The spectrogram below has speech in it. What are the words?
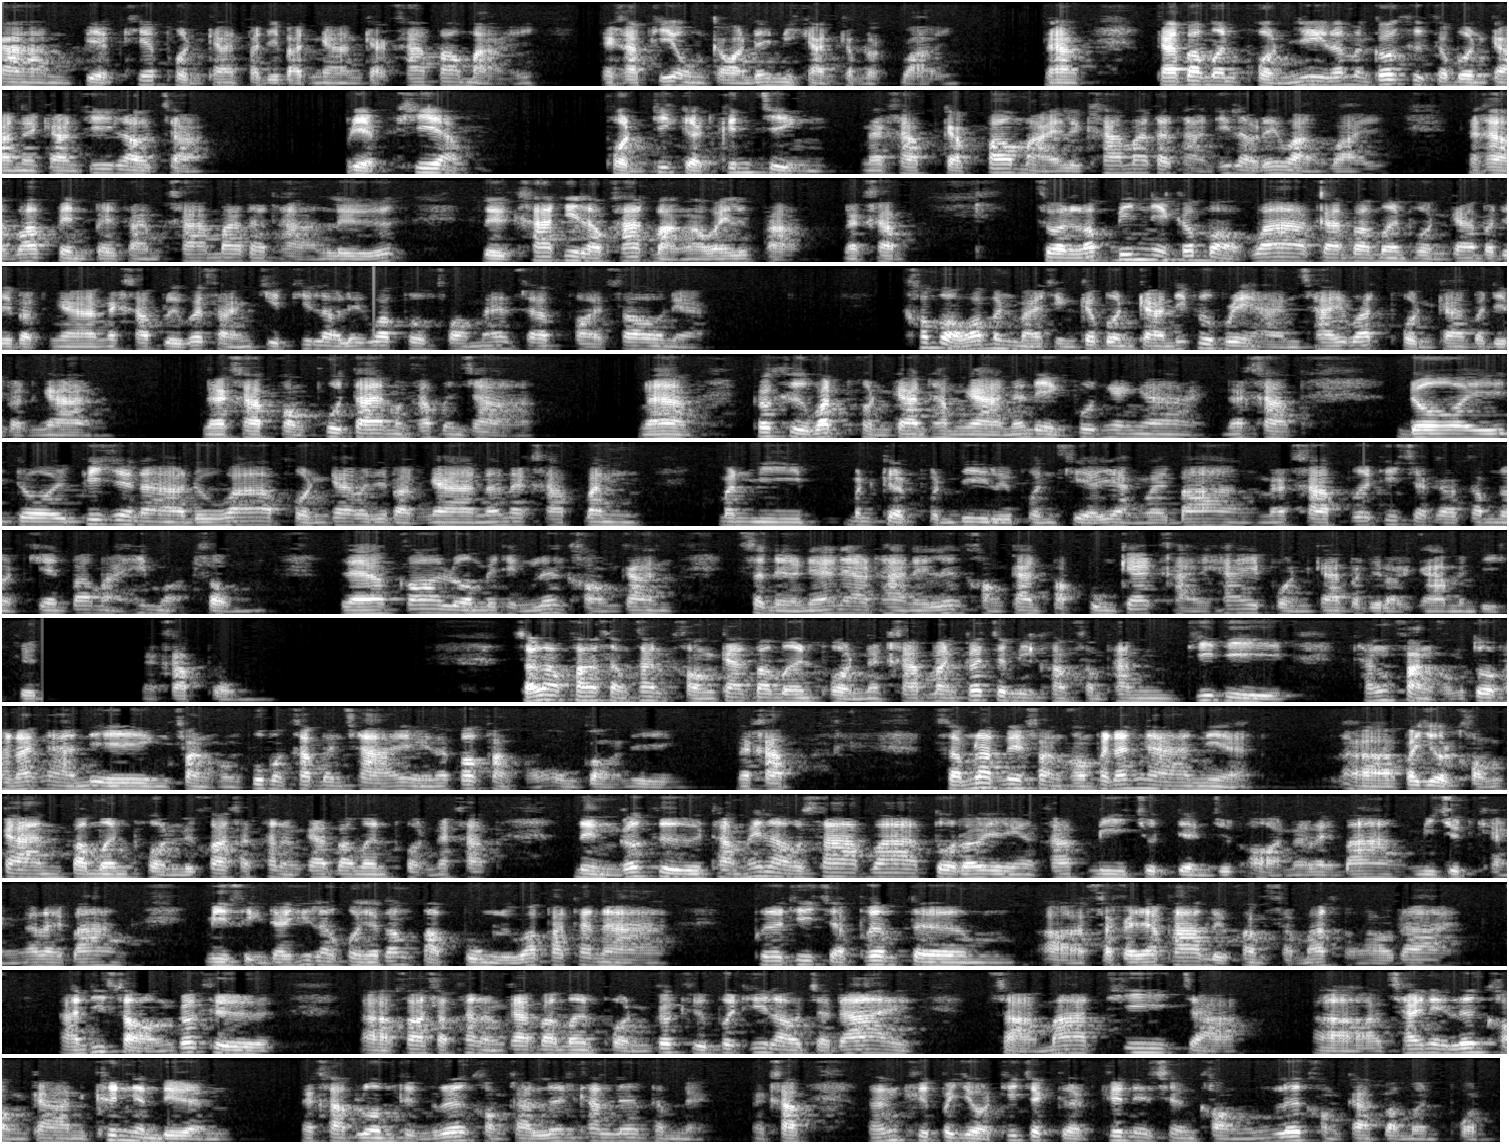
การเปรียบเทียบผลการปฏิบัติงานกับค่าเป้าหมาย นะครับที่องค์กรได้มีการกำหนดไว้นะครับการประเมินผลนี่แล้วมันก็คือกระบวนการในการที่เราจะเปรียบเทียบผลที่เกิดขึ้นจริงนะครับกับเป้าหมายหรือค่ามาตรฐานที่เราได้วางไว้นะครับว่าเป็นไปตามค่ามาตรฐานหรือ หรือค่าที่เราคาดหวังเอาไว้หรือเปล่านะครับ ส่วนล็อบบินเนี่ยก็บอกว่าการประเมินผลการปฏิบัติงานนะครับ หรือภาษาอังกฤษที่เราเรียกว่า performance appraisal เนี่ยเขาบอกว่ามันหมายถึงกระบวนการที่ผู้บริหารใช้วัดผลการปฏิบัติงานนะครับของผู้ใต้บังคับบัญชา นะครับก็คือวัดผลการทำงานนั่นเองพูดง่าย ๆนะครับ โดยโดยพิจารณาดูว่าผลการปฏิบัติงานนั้นนะครับ มันมันมีมันเกิดผลดีหรือผลเสียอย่างไรบ้างนะครับ เพื่อที่จะกำหนดเกณฑ์เป้าหมายให้เหมาะสม แล้วก็รวมไปถึงเรื่องของการเสนอแนะแนวทางในเรื่องของการปรับปรุงแก้ไขให้ผลการปฏิบัติงานมันดีขึ้นนะครับผม สำหรับความสำคัญของการประเมินผลนะครับ มันก็จะมีความสัมพันธ์ที่ดีทั้งฝั่งของตัวพนักงานเอง ฝั่งของผู้บังคับบัญชาเอง แล้วก็ฝั่งขององค์กรเองนะครับสำหรับในฝั่งของพนักงานเนี่ยประโยชน์ของการประเมินผล หรือความสำคัญของการประเมินผลนะครับหนึ่งก็คือทำให้เราทราบว่าตัวเราเองครับมีจุดเด่นจุดอ่อนอะไรบ้าง มีจุดแข็งอะไรบ้าง มีสิ่งใดที่เราควรจะต้องปรับปรุงหรือว่าพัฒนา เพื่อที่จะเพิ่มเติมศักยภาพหรือความสามารถของเราได้ อันที่สองก็คือ ความสำคัญของการประเมินผลก็คือเพื่อที่เราจะได้สามารถที่จะใช้ในเรื่องของการขึ้นเงินเดือนนะครับรวมถึงเรื่องของการเลื่อนขั้นเลื่อนตำแหน่งนะครับนั้นคือประโยชน์ที่จะเกิดขึ้นในเชิงของเรื่องของการประเมินผล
